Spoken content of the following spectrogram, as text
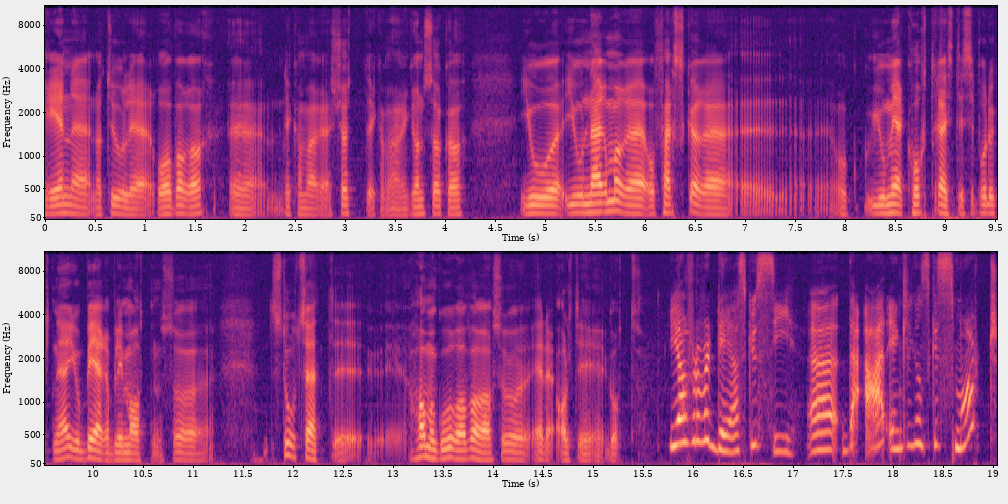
Rene, naturlige råvarer. Eh, det kan være kjøtt, det kan være grønnsaker. Jo, jo nærmere og ferskere eh, og jo mer kortreist disse produktene er, jo bedre blir maten. Så eh, stort sett har man gode råvarer, så er det alltid godt. Ja, for det var det jeg skulle si. Det er egentlig ganske smart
